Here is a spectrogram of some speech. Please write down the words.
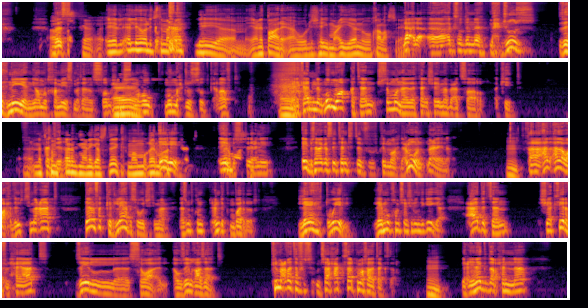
بس أوكي. اللي هو الاجتماعات اللي هي يعني طارئة أو لشيء معين وخلاص يعني لا لا أقصد إنه محجوز ذهنيا يوم الخميس مثلا الصبح بس إيه. ما هو مو محجوز صدق عرفت؟ إيه. يعني كان مو مؤقتا شو يسمونها إذا كان شيء ما بعد صار أكيد نت أدري. confirm يعني قصدك ما هو غير اي مؤكد اي اي بس يعني اي بس أنا قصدي تنتتف في كلمة واحدة عموما ما علينا. فهذا هذا واحد الاجتماعات دائما فكر ليه بسوي اجتماع؟ لازم تكون عندك مبرر ليه طويل؟ ليه مو 25 دقيقة؟ عادة أشياء كثيرة في الحياة زي السوائل أو زي الغازات كل ما اعطيتها مساحة أكثر كل ما اخذت أكثر. مم. يعني نقدر حنا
